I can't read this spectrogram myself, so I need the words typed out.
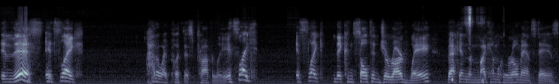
in this, it's like how do I put this properly? It's like it's like they consulted Gerard Way back in the My Chemical Romance days.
